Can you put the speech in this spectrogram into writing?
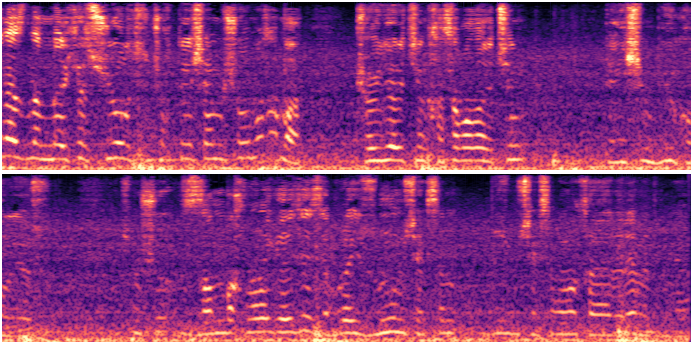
en azından merkez şu yol için çok değişen bir şey olmaz ama köyler için, kasabalar için değişim büyük oluyor. Şimdi şu zambaklara geleceğiz ya. Burayı zoomlu mu çeksem, düz mü çeksem ona karar veremedim ya.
